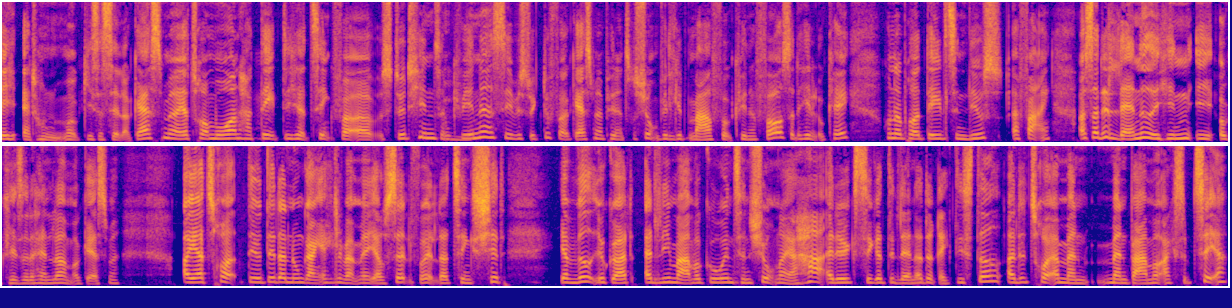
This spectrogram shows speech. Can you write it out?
det, at hun må give sig selv orgasme, og jeg tror, moren har delt de her ting for at støtte hende som mm. kvinde, og sige, hvis du ikke du får orgasme og penetration, hvilket meget få kvinder får, så er det helt okay. Hun har prøvet at dele sin livserfaring, og så er det landet i hende i, okay, så det handler om orgasme. Og jeg tror, det er jo det, der nogle gange, jeg kan lade være med, jeg er jo selv forældre og tænker, shit, jeg ved jo godt, at lige meget hvor gode intentioner jeg har, er det jo ikke sikkert, at det lander det rigtige sted, og det tror jeg, man, man bare må acceptere,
